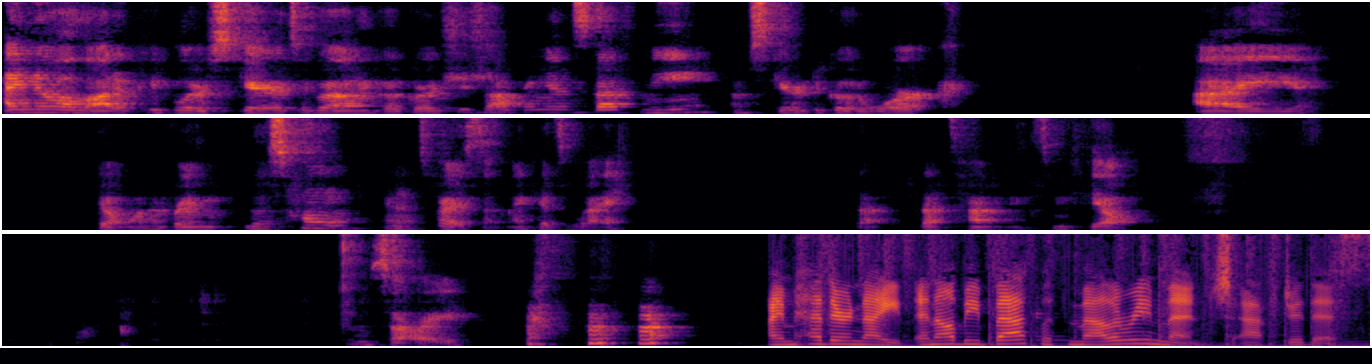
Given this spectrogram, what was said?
I know a lot of people are scared to go out and go grocery shopping and stuff. Me, I'm scared to go to work. I don't want to bring this home, and it's I sent my kids away. That, that's how it makes me feel. I'm sorry. I'm Heather Knight, and I'll be back with Mallory Moench after this.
